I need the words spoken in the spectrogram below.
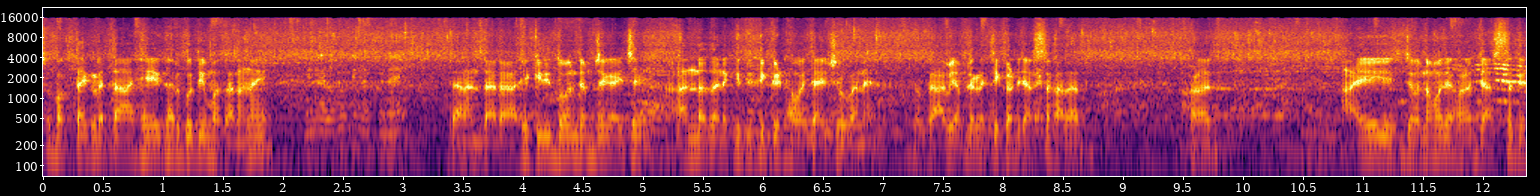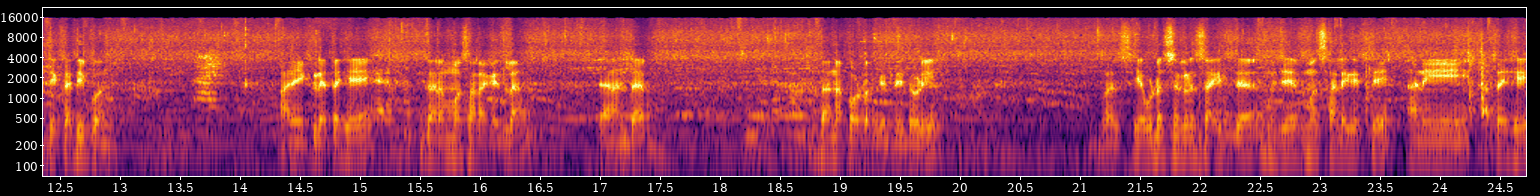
सो बघता इकडे आता हे घरगुती मसाला नाही. हे घरगुती मसाला आहे. त्यानंतर हे किती दोन चमचे घ्यायचे अंदाजाने किती तिखट हवं त्या हिशोबाने. गावी आपल्याकडे तिखट जास्त खातात. हळद. आई जेवणामध्ये हळद जास्त घेते कधी पण. आणि इकडे आता हे गरम मसाला. घेतला. त्यानंतर. धना पावडर घेतली थोडी. बस एवढं सगळं साहित्य म्हणजे मसाले घेतले. आणि आता हे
